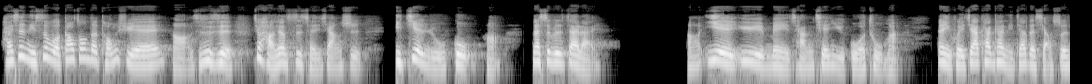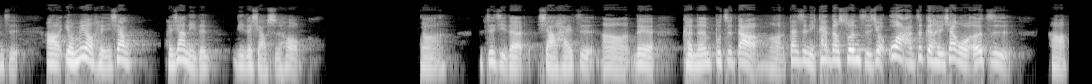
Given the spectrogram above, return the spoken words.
还是你是我高中的同学啊？是不是？就好像似曾相识。一见如故，哈，那是不是再来啊？夜欲每常迁于国土嘛。那你回家看看你家的小孙子啊，有没有很像很像你的你的小时候啊？自己的小孩子啊，那个可能不知道啊，但是你看到孙子就哇，这个很像我儿子啊。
